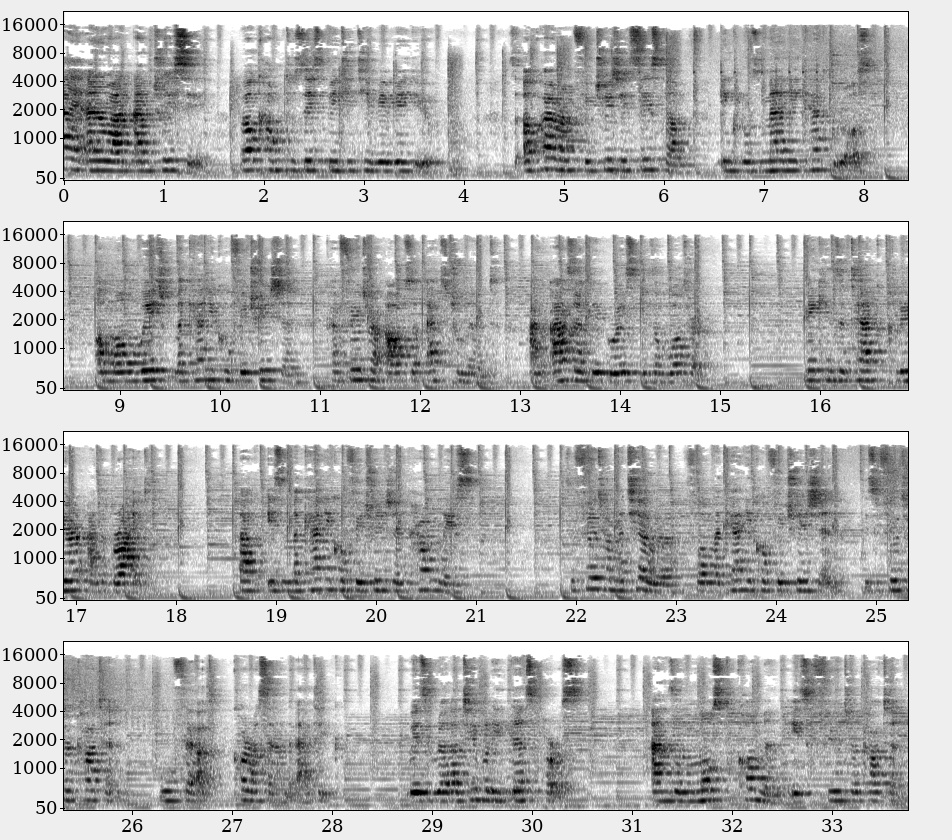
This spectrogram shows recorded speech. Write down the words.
Hi everyone, I'm Tracy. Welcome to this BTTV video. The aquarium filtration system includes many categories, among which mechanical filtration can filter out the excrement and other debris in the water, making the tank clear and bright. But is mechanical filtration harmless? The filter material for mechanical filtration is filter cotton, wool felt, corrosion and attic with relatively dense pores, and the most common is filter cotton.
